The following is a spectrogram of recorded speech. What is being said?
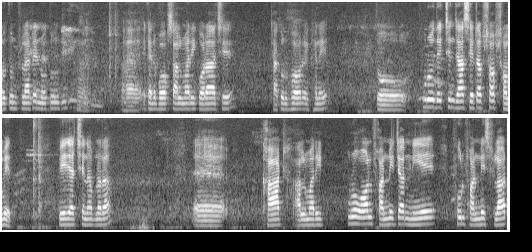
নতুন ফ্ল্যাটে নতুন হ্যাঁ হ্যাঁ এখানে বক্স আলমারি করা আছে, ঠাকুর ঘর এখানে। তো পুরো দেখছেন যা সেট সব সমেত। পেয়ে যাচ্ছেন আপনারা। খাট, আলমারি, পুরো অল ফার্নিচার নিয়ে full furnish flat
